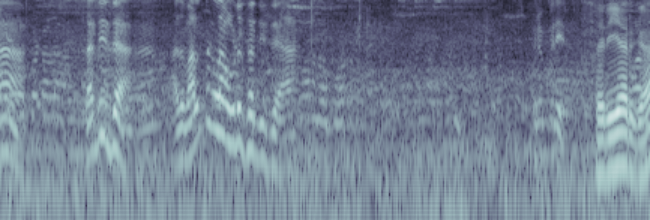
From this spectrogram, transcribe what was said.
ஆ. சதீஷ் அது வளர்த்துக்கலாம் விடு சதீஷ். சரியா இருக்கா?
